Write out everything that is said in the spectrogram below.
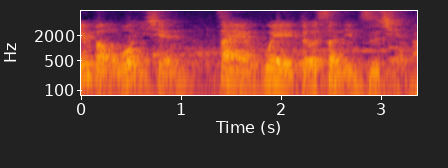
原本我以前在未得圣灵之前呢，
